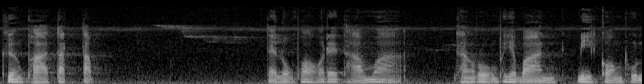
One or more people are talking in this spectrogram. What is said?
เครื่องผ่าตัดตับ แต่หลวงพ่อก็ได้ถามว่าทางโรงพยาบาลมีกองทุน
